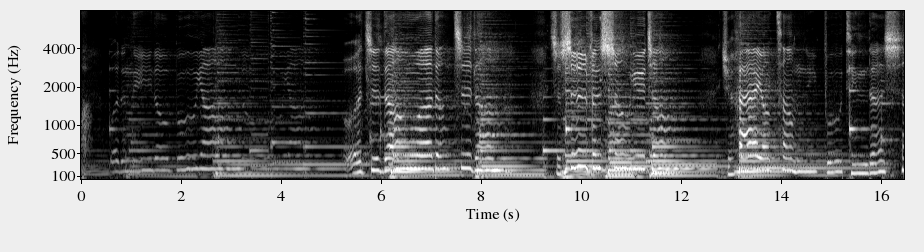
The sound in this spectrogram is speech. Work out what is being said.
啊！我知道，我都知道，只是分手宇宙，却还要讨你。不停的笑，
